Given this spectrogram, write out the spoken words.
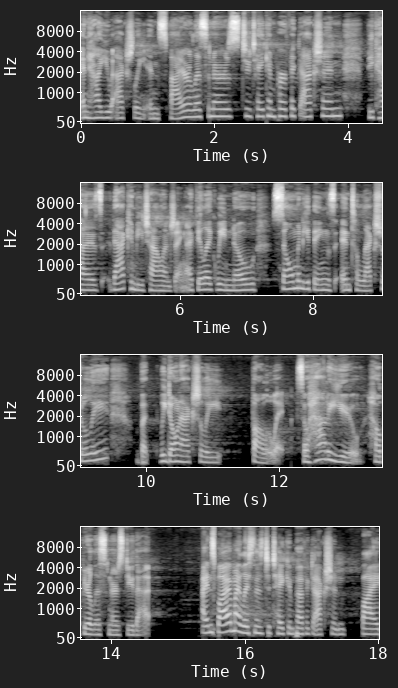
and how you actually inspire listeners to take imperfect action because that can be challenging. I feel like we know so many things intellectually, but we don't actually follow it. So, how do you help your listeners do that? I inspire my listeners to take imperfect action by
